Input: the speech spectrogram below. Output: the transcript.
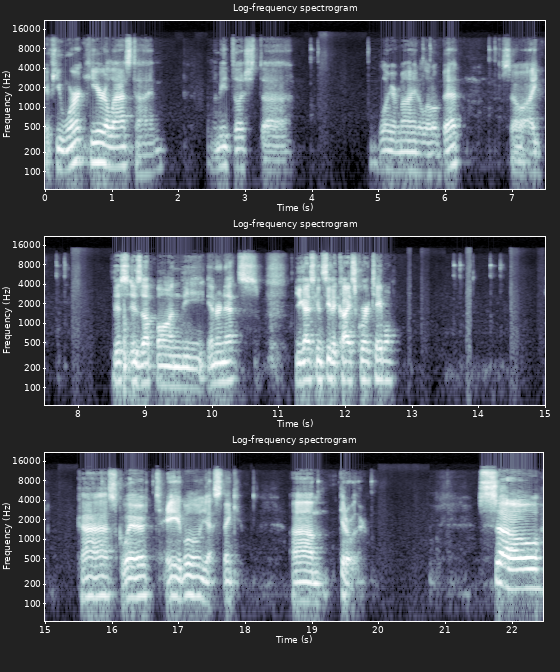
If you weren't here last time, let me just uh, blow your mind a little bit. So I, this is up on the internets. You guys can see the chi-square table. Chi-square table. Yes, thank you. Um, get over there. So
